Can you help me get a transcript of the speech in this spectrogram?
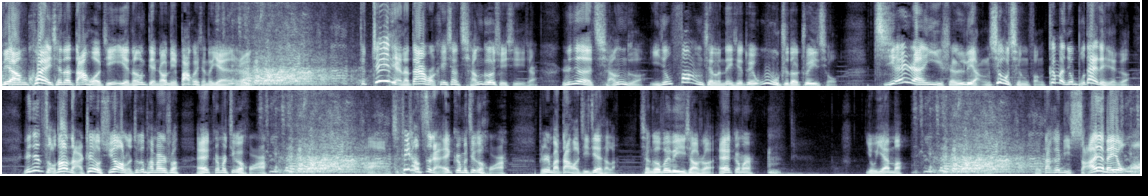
两块钱的打火机也能点着你八块钱的烟，是吧？就这一点呢，大家伙可以向强哥学习一下，人家强哥已经放下了那些对物质的追求。孑然一身，两袖清风，根本就不带这些个。人家走到哪儿，真有需要了，就跟旁边人说：“哎，哥们借个火啊，非常自然。哎，哥们借个火别人把打火机借他了，强哥微微一笑说：“哎，哥们儿，有烟吗？”大哥，你啥也没有啊。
